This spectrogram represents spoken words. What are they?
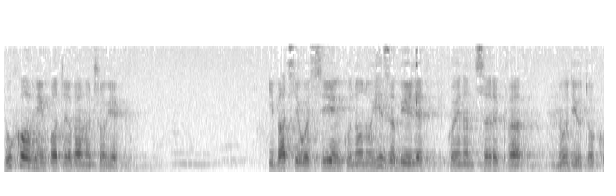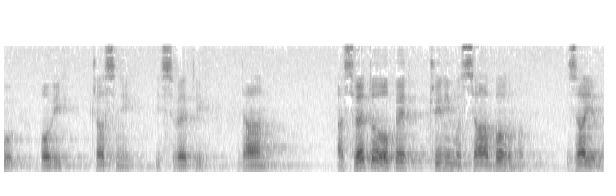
duhovnim potrebama čovjeka i bacilo sijenku na ono izobilje koje nam crkva nudi u toku ovih časnih i svetih dana. A sve to opet činimo saborno, zajedno.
